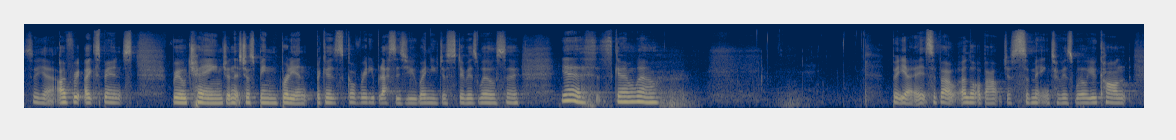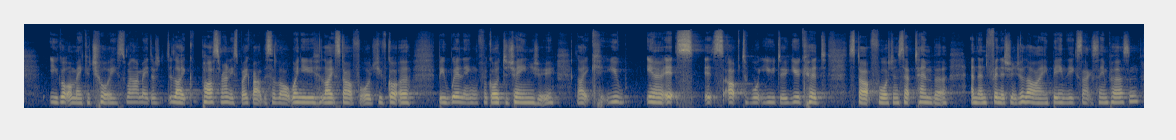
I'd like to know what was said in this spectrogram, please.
So, yeah, I've re- experienced real change, and it's just been brilliant because God really blesses you when you just do His will. So, yeah, it's going well. But yeah, it's about a lot about just submitting to His will. You can't. You got to make a choice. When I made a, like Pastor Randy spoke about this a lot. When you like start Forge, you've got to be willing for God to change you. Like you you know, it's, it's up to what you do. You could start Forge in September and then finish in July being the exact same person.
